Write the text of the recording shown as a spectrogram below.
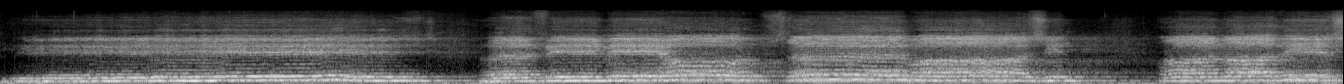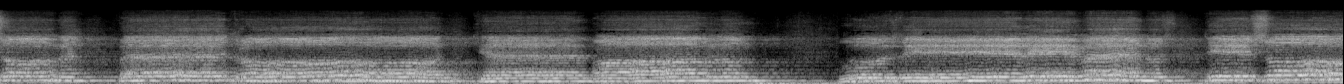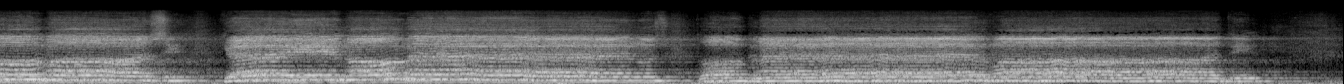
Ιης εφημιώστε μαζί αναδύσωμε Πετρών και Παύλων τους δειρημένους τη σώμασιν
